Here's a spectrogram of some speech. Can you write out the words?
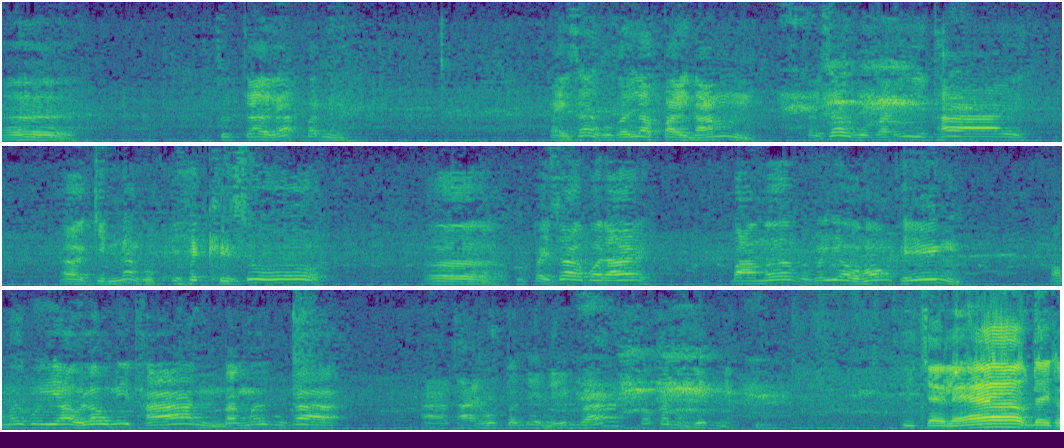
เออ สุดใจแล้วบัดนี้ ไปเศร้ากูก็ย่าไปนำไปเศร้ากูก็อีทายเออกินนั่งกูก็เฮ็ดคือสู้เออกูไปเศร้าบ่ได้ บางเมื้อกูก็เยี่ยวห้องเพลงบางเมื้อกูเยี่ยวเล่านิทาน บางเมื้อกูก็อ่าถ่ายหกตนเองนี่วะเขาก็ต้องเฮ็ดนี่ ดีใจแล้วได้โท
